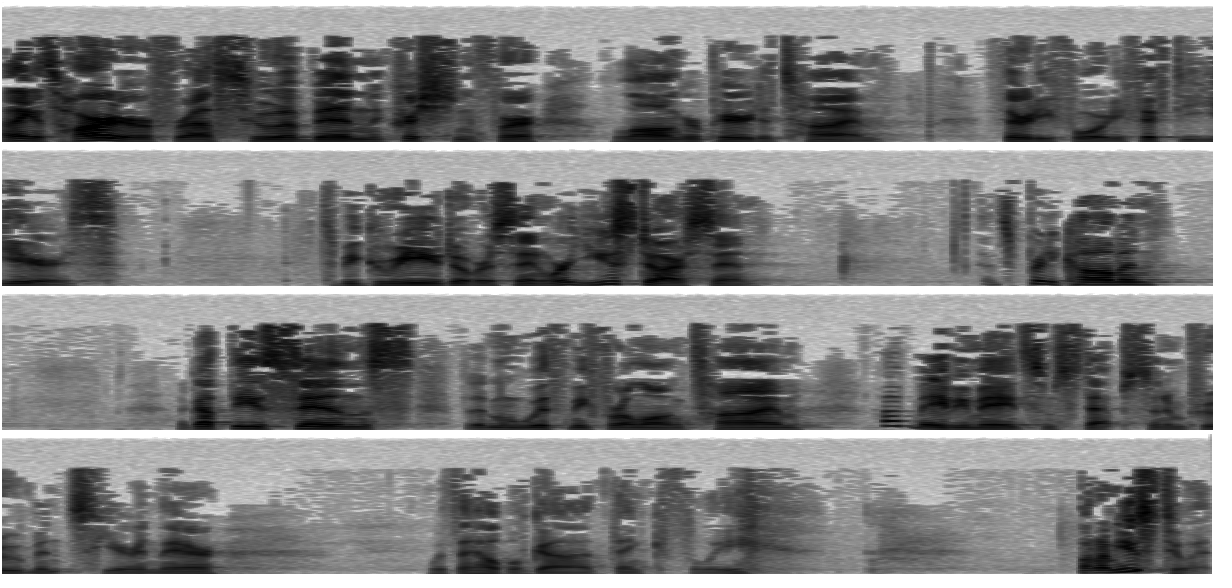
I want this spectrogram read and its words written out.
I think it's harder for us who have been a Christian for a longer period of time, 30, 40, 50 years, to be grieved over sin. We're used to our sin. It's pretty common. I got these sins that have been with me for a long time. I've maybe made some steps and improvements here and there with the help of God, thankfully. But I'm used to it.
